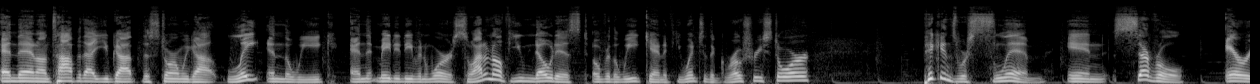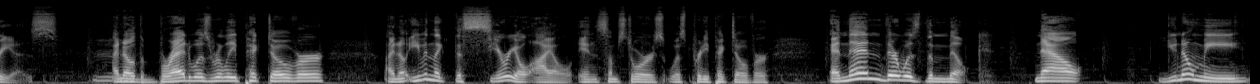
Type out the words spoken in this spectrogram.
And then on top of that, you got the storm we got late in the week, and it made it even worse. So I don't know if you noticed over the weekend, if you went to the grocery store, pickings were slim in several areas. I know the bread was really picked over. I know even like the cereal aisle in some stores was pretty picked over. And then there was the milk. Now, you know me,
